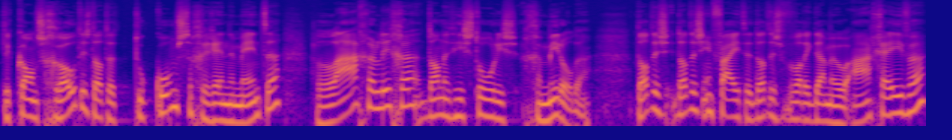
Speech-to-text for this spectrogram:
de kans groot is dat de toekomstige rendementen lager liggen dan het historisch gemiddelde. Dat is, dat is in feite dat is wat ik daarmee wil aangeven.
